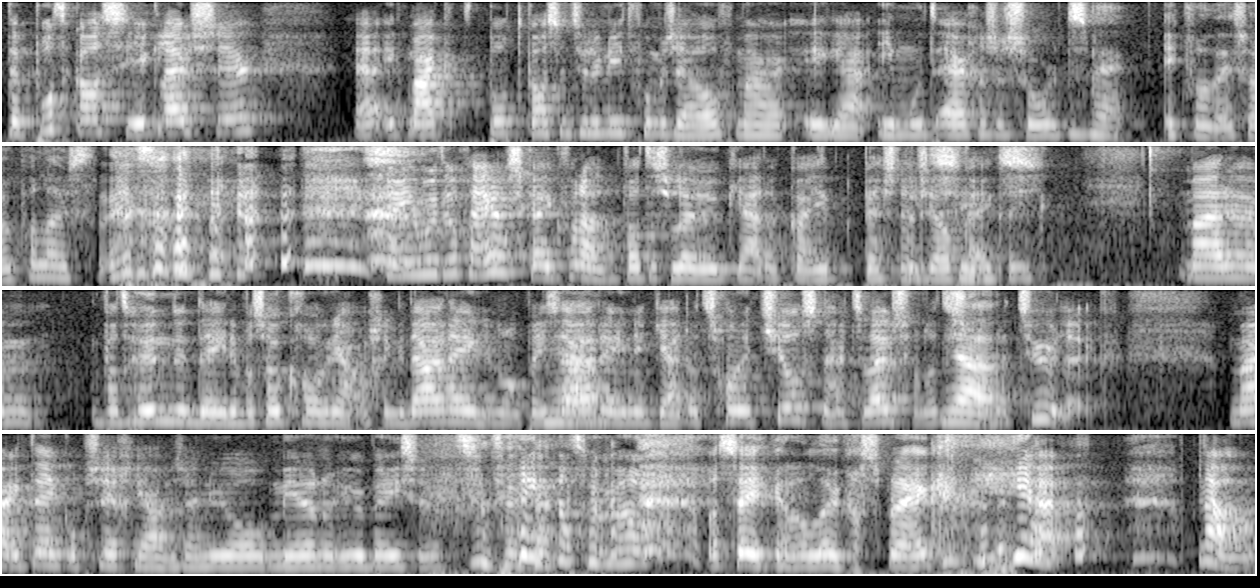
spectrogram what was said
de podcast die ik luister, ja, ik maak de podcast natuurlijk niet voor mezelf, maar ja, je moet ergens een soort, Nee, ik wil deze ook wel luisteren. ja, je moet ook ergens kijken van, nou, wat is leuk? Ja, dan kan je best naar jezelf kijken, Precies. denk ik. Maar ehm, wat hun deden was ook gewoon, ja, we gingen daarheen en dan opeens Ja. daarheen. En ik, ja, dat is gewoon het chills naar te luisteren, want dat is Ja. gewoon natuurlijk. Maar ik denk op zich, ja, we zijn nu al meer dan een uur bezig. Dus ik denk dat we wel was zeker een leuk gesprek. ja. Nou,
